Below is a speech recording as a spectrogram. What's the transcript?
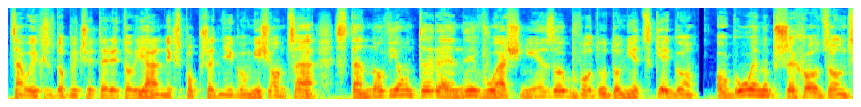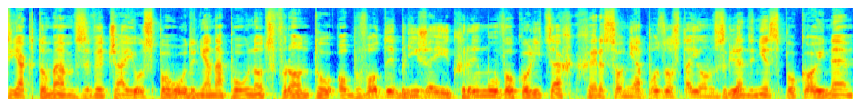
całych zdobyczy terytorialnych z poprzedniego miesiąca stanowią tereny właśnie z obwodu donieckiego. Ogółem przechodząc, jak to mam w zwyczaju, z południa na północ frontu, obwody bliżej Krymu w okolicach Hersonia pozostają względnie spokojne.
